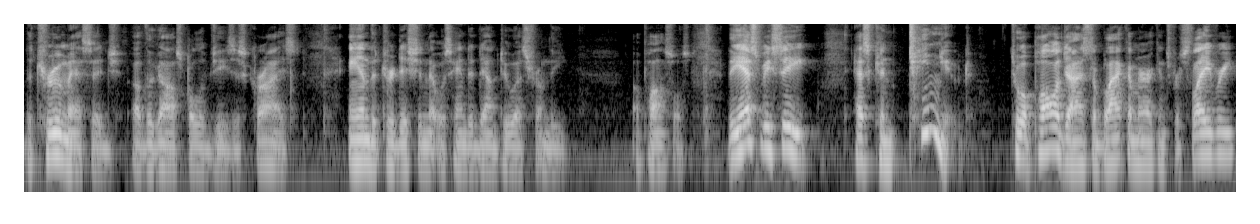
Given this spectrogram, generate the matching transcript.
the true message of the gospel of Jesus Christ. and the tradition that was handed down to us from the apostles. The SBC has continued to apologize to black Americans for slavery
